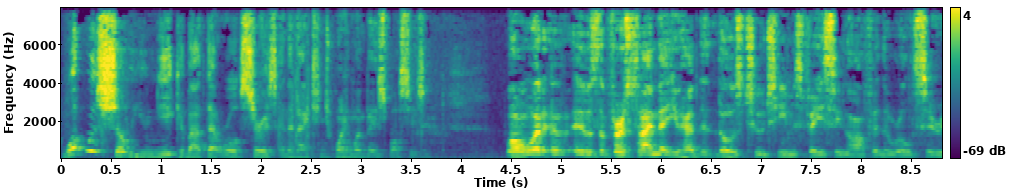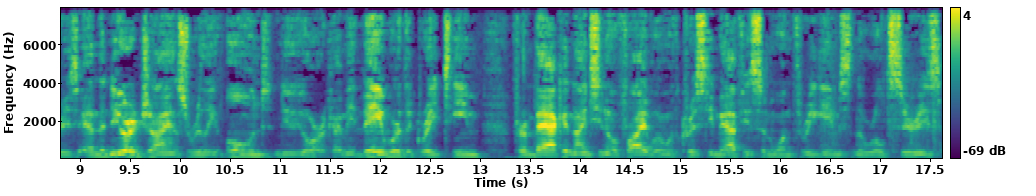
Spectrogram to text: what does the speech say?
What was so unique about that World Series in the 1921 baseball season? Well, what, it was the first time that you had the, those two teams facing off in the World Series, and the New York Giants really owned New York. I mean, they were the great team from back in 1905 when, with Christy Mathewson, won three games in the World Series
